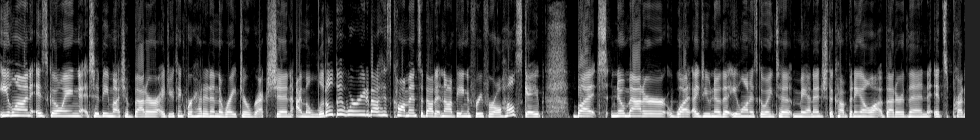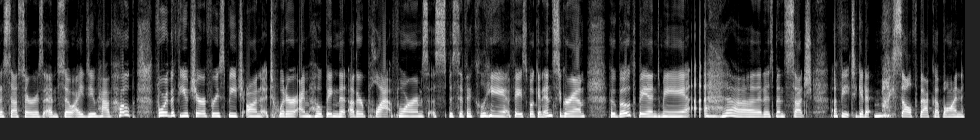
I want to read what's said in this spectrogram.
Elon is going to be much better. I do think we're headed in the right direction. I'm a little bit worried about his comments about it not being a free for all hellscape. But no matter what, I do know that Elon is going to manage the company a lot better than its predecessors. And so I do have hope for the future of free speech on Twitter. I'm hoping that other platforms, specifically Facebook and Instagram, who both banned me. It has been such a feat to get myself back up on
